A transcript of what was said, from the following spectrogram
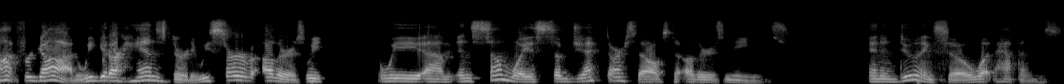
lot for God. We get our hands dirty. We serve others. We we um, in some ways subject ourselves to others' needs. And in doing so, what happens?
